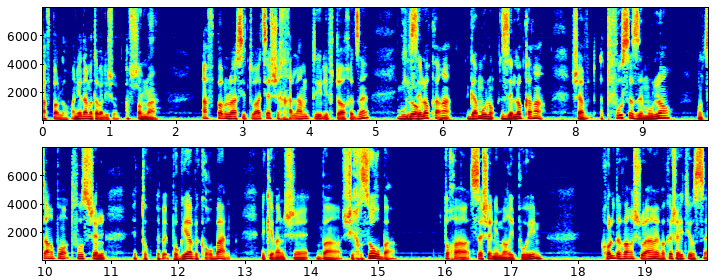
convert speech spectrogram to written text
אף פעם לא. אני יודע מה אתה בא לשאול. אף? פעם לא. אף פעם לא היה סיטואציה שחלמתי לפתוח את זה, מולו. כי זה לא קרה. גם מולו, זה לא קרה. עכשיו, הדפוס הזה מולו, נוצר פה דפוס של פוגע וקורבן, מכיוון שבשחזור, בתוך הסשנים הריפויים, כל דבר שהוא היה מבקש הייתי עושה.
